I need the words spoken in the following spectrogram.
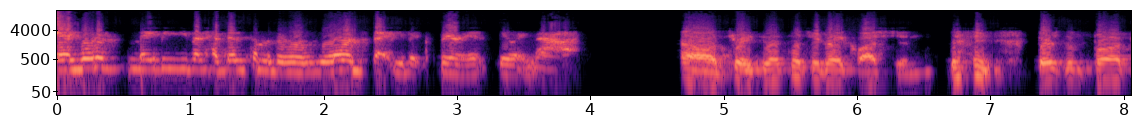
and what have maybe even have been some of the rewards that you've experienced doing that? Oh, Tracy, that's such a great question. There's a book.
